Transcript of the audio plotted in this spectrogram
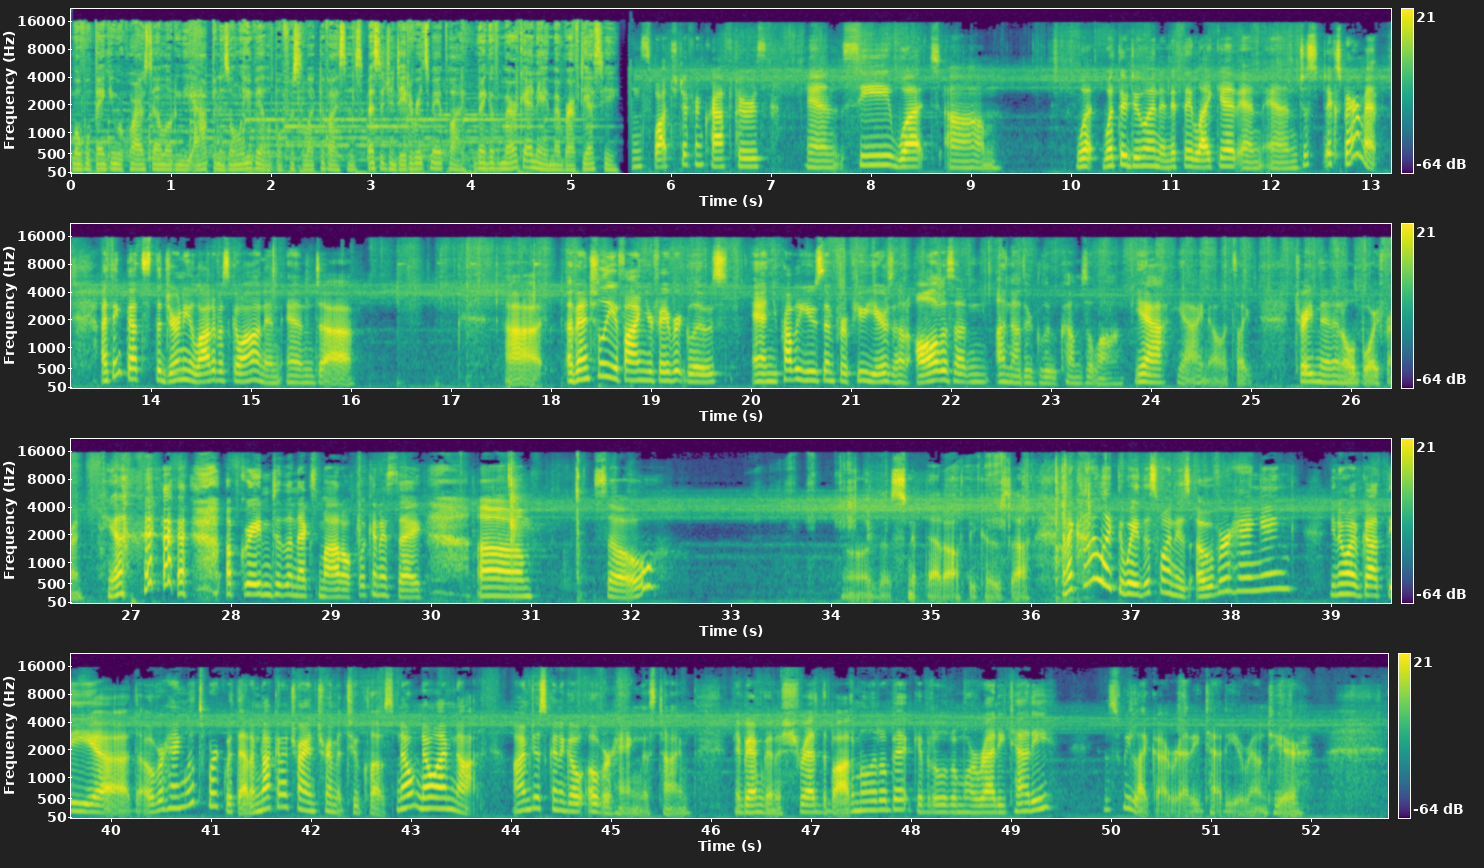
Mobile banking requires downloading the app and is only available for select devices. Message and data rates may apply. Bank of America and a member FDIC. Watch different crafters and see what um, what what they're doing and if they like it and and just experiment. I think that's the journey a lot of us go on and and uh, uh, eventually you find your favorite glues and you probably use them for a few years and then all of a sudden another glue comes along. Yeah, yeah, I know. It's like trading in an old boyfriend. Yeah, upgrading to the next model. What can I say? Um, so Oh, I'm to snip that off because, uh, and I kind of like the way this one is overhanging. You know, I've got the, uh, the overhang. Let's work with that. I'm not to try and trim it too close. No, no, I'm not. I'm just to go overhang this time. Maybe I'm to shred the bottom a little bit, give it a little more ratty-tatty, because we like our ratty-tatty around here.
